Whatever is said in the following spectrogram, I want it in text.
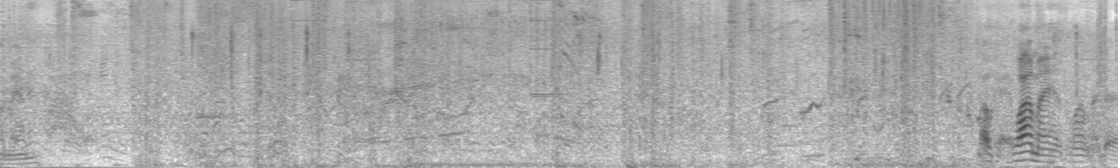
Oh man. Okay, why am I here? why am I there?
